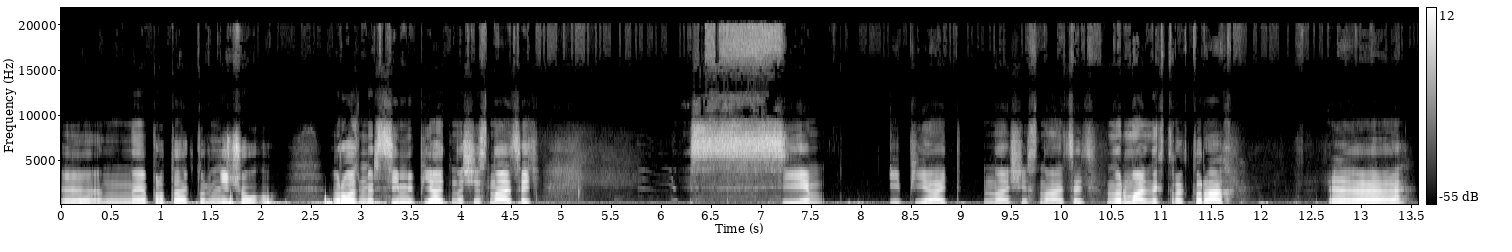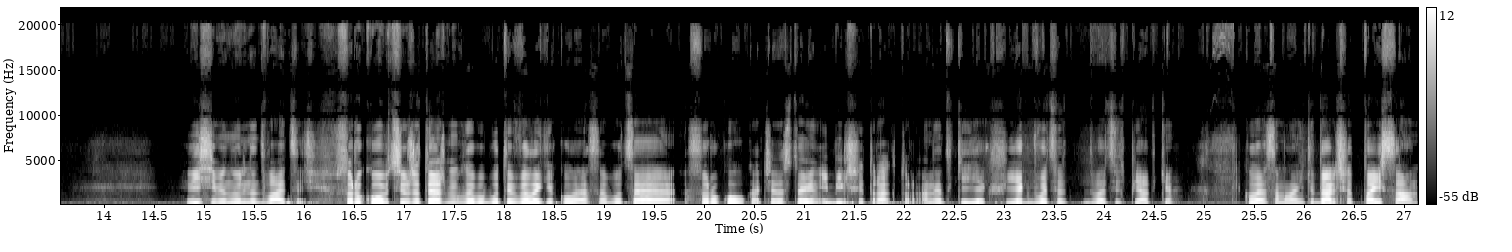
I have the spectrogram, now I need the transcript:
е, не протектор, нічого. Розмір 7,5 на 16, 7,5 на 16 в нормальних тракторах. е, 8,0 на 20. В 40 вже теж могли би бути великі колеса, бо це 40 Через те він і більший трактор, а не такий, як, як 20, 25 колеса маленькі. Далі Тайсан.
